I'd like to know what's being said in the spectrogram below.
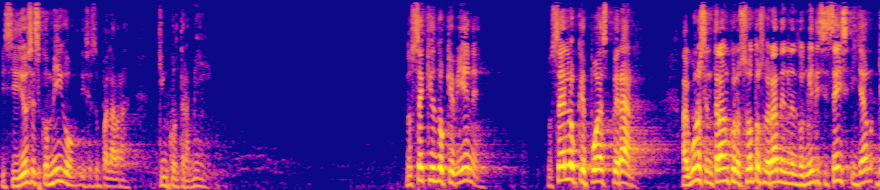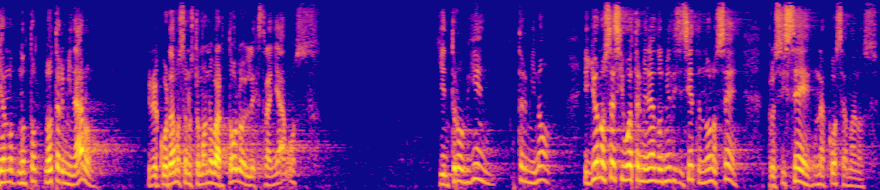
Y si Dios es conmigo, dice su palabra, ¿quién contra mí? No sé qué es lo que viene. No sé lo que puedo esperar. Algunos entraron con nosotros, ¿verdad?, en el 2016 y ya, ya no, terminaron. Y recordamos a nuestro hermano Bartolo, le extrañamos. Y entró bien, no terminó. Y yo no sé si voy a terminar el 2017, no lo sé. Pero sí sé una cosa, hermanos.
